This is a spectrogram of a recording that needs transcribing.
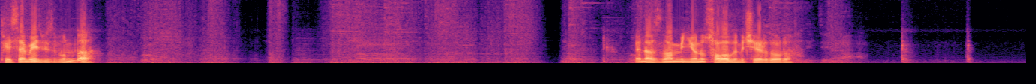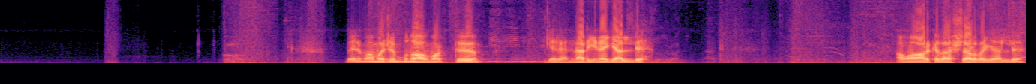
Kesemeyiz biz bunu da. En azından minyonu salalım içeri doğru. Benim amacım bunu almaktı. Gelenler yine geldi. Ama arkadaşlar da geldi.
